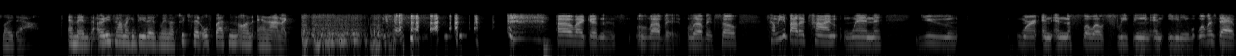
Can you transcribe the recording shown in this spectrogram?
slow down. And then the only time I can do that is when I switch that off button on and I'm like oh my goodness. Love it. Love it. So tell me about a time when you weren't in, in the flow of sleeping and eating. What was that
